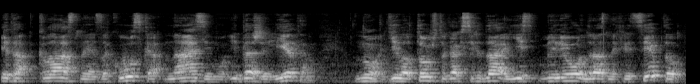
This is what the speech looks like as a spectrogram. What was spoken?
Это классная закуска на зиму и даже летом. Но дело в том, что, как всегда, есть миллион разных рецептов,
